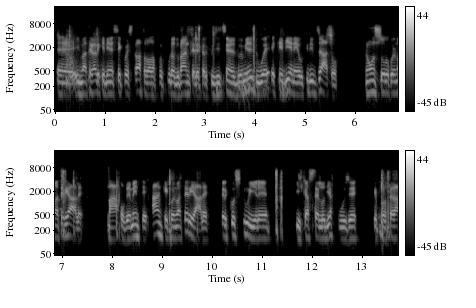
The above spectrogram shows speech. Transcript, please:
eh, il materiale che viene sequestrato dalla Procura durante le perquisizioni del 2002 e che viene utilizzato non solo quel materiale, ma ovviamente anche quel materiale per costruire il castello di accuse che porterà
